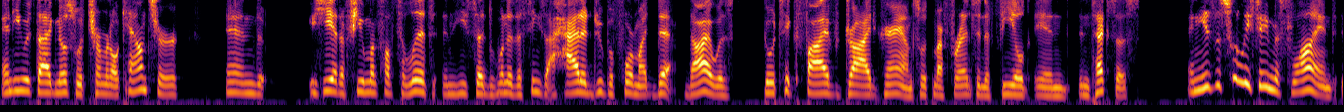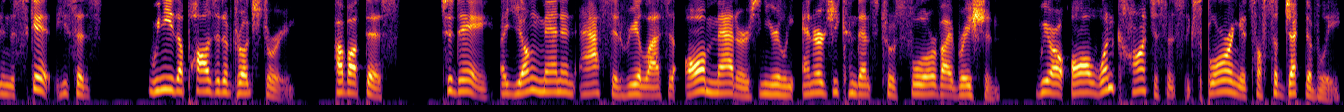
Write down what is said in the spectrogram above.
And he was diagnosed with terminal cancer, and he had a few months left to live. And he said, One of the things I had to do before my death die was go take five dried grams with my friends in a field in, in Texas. And he has this really famous line in the skit. He says, We need a positive drug story. How about this? Today, a young man in acid realized that all matter is energy condensed to a slower vibration. We are all one consciousness exploring itself subjectively.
